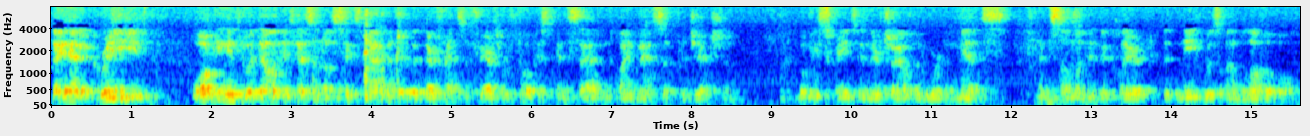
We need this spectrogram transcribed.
They had agreed, walking into a delicatessen on 6th Avenue, that their friends' affairs were focused and saddened by massive projection. Movie screens in their childhood were immense, and someone had declared that need was unlovable.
